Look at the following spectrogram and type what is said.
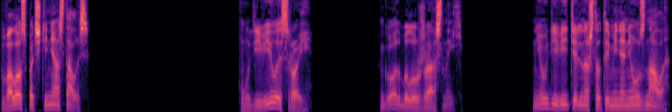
волос почти не осталось. Удивилась Рой. Год был ужасный. Неудивительно, что ты меня не узнала.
